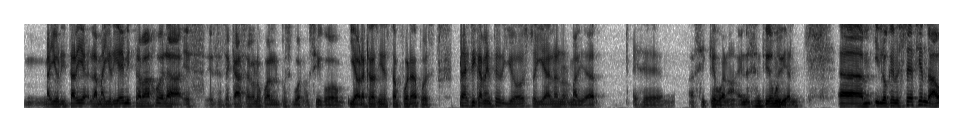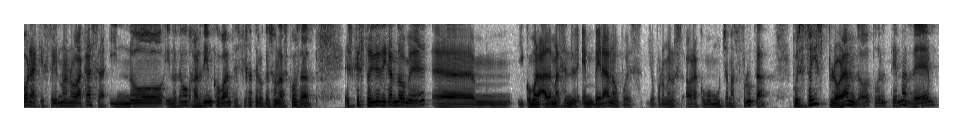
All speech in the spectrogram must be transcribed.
mayoritaria, la mayoría de mi trabajo era, es, es desde casa, con lo cual, pues bueno, sigo. Y ahora que las niñas están fuera, pues prácticamente yo estoy ya en la normalidad. Eh, Así que bueno, en ese sentido muy bien. y lo que me estoy haciendo ahora, que estoy en una nueva casa y no, y no tengo jardín como antes, fíjate lo que son las cosas, es que estoy dedicándome, em, y como además en, en, verano, pues yo por lo menos ahora como mucha más fruta, pues estoy explorando todo el tema de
